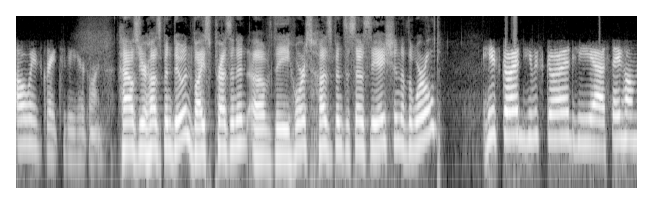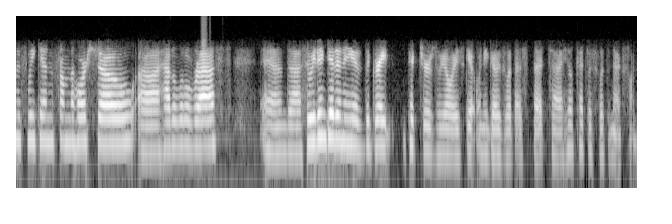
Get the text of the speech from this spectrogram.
Always great to be here, Glenn. How's your husband doing? Vice President of the Horse Husbands Association of the World? he's good. He was good. He uh, stayed home this weekend from the horse show, uh, had a little rest, and uh, so we didn't get any of the great pictures we always get when he goes with us. But uh, he'll catch us with the next one.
